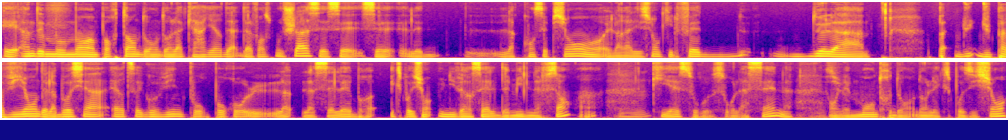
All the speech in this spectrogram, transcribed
Et un des moments importants dans, dans la carrière d'A- d'Alphonse Mouchat, c'est- la conception et la réalisation qu'il fait de, de la, du, du pavillon de la Bosnie-Herzégovine pour, pour la, la célèbre exposition universelle de 1900, hein, Mhm, qui est sur, sur la scène. On les montre dans, dans l'exposition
